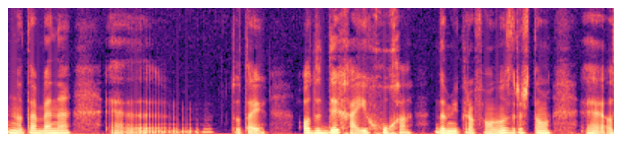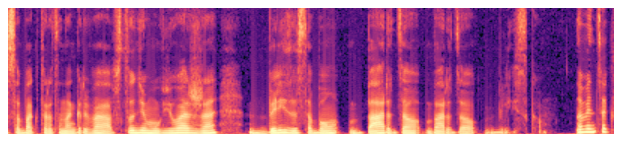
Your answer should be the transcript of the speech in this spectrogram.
notabene tutaj oddycha i chucha do mikrofonu. Zresztą e, osoba, która to nagrywała w studiu, mówiła, że byli ze sobą bardzo, bardzo blisko. No więc jak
